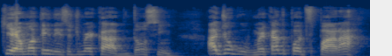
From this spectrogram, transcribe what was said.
que é uma tendência de mercado. Então, assim, ah, Diogo, o mercado pode disparar?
